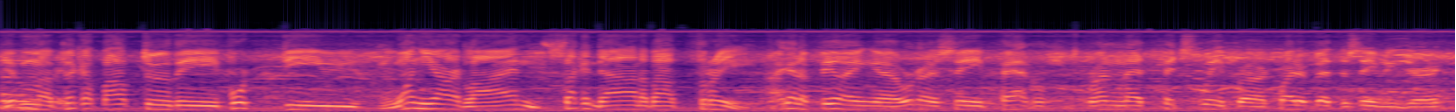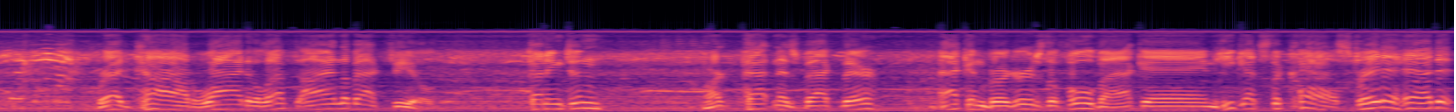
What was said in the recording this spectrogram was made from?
Give him a pickup out to the 41-yard line. Second down, about three. I got a feeling uh, we're going to see Patton run that pitch sweep uh, quite a bit this evening, Jerry. Brad Codd wide to the left, I in the backfield. Pennington, Mark Patton is back there. Ackenberger's the fullback, and he gets the call straight ahead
